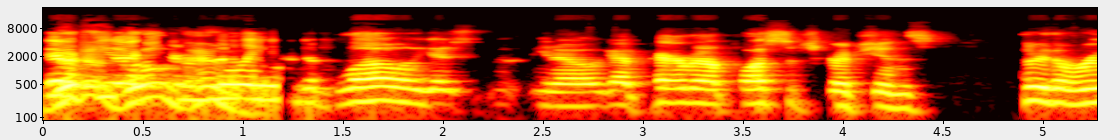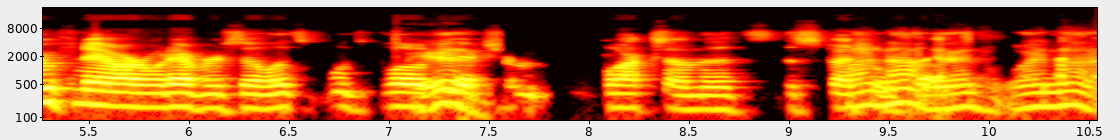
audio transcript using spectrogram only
Get a few extra them. million to blow. get you know we got Paramount Plus subscriptions through the roof now or whatever. So let's let's blow a few extra bucks on the the special. Why not, effects. man? Why not?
